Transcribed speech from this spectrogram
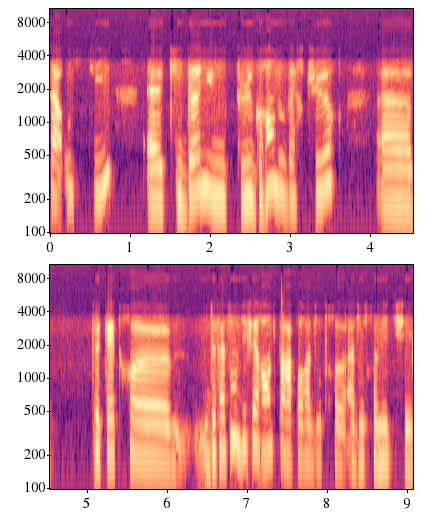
ça aussi euh, qui donne une plus grande ouverture, euh, peut-être euh, de façon différente par rapport à d'autres à d'autres métiers,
